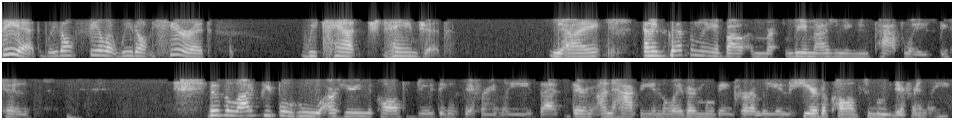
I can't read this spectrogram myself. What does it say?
see it, we don't feel it, we don't hear it, we can't change it. Yeah. Right. And it's definitely about reimagining new pathways because there's a lot of people who are hearing the call to do things differently, that they're unhappy in the way they're moving currently and hear the call to move differently.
